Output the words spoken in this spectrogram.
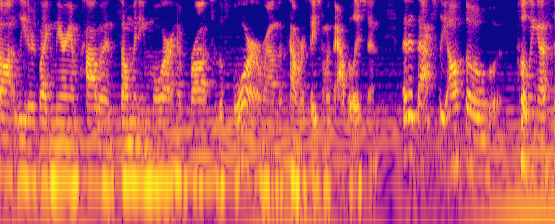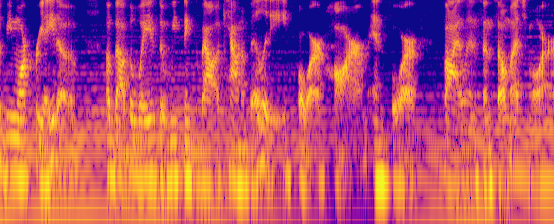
thought leaders like Mariame Kaba and so many more have brought to the fore around this conversation with abolition, that is actually also pulling us to be more creative about the ways that we think about accountability for harm and for violence and so much more.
